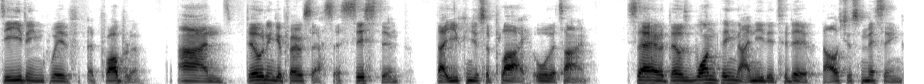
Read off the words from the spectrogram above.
dealing with a problem and building a process, a system that you can just apply all the time. So there was one thing that I needed to do that I was just missing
